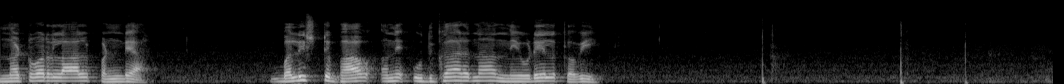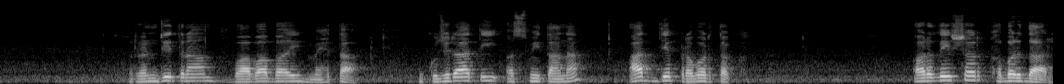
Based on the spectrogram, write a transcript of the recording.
નટવરલાલ પંડ્યા. બલિષ્ઠ ભાવ અને ઉદ્ગારના નીવડેલ કવિ. રણજીતરામ વાવાભાઈ મહેતા ગુજરાતી અસ્મિતાના આદ્ય પ્રવર્તક અર્દેશર ખબરદાર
